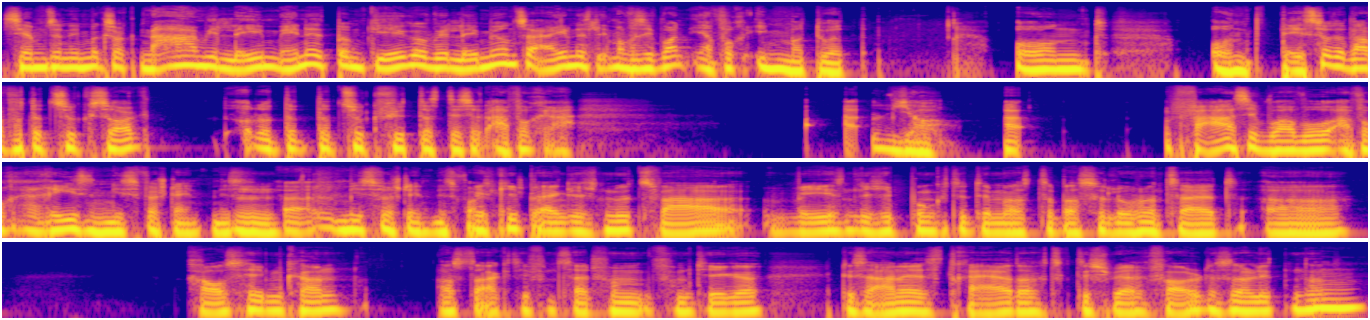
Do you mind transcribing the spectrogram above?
Sie haben dann immer gesagt, na, wir leben eh nicht beim Diego, wir leben ja unser eigenes Leben, aber sie waren einfach immer dort. Und, und das hat halt einfach dazu gesagt, oder da- dazu geführt, dass das halt einfach eine, eine- ja, eine Phase war, wo einfach ein Riesenmissverständnis, Mhm. äh, Missverständnis Es gibt vorherrscht. eigentlich nur zwei wesentliche Punkte, die man aus der Barcelona-Zeit äh, rausheben kann, aus der aktiven Zeit vom, vom Diego. Das eine ist 83, das schwere Foul, das er erlitten hat. Mhm.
